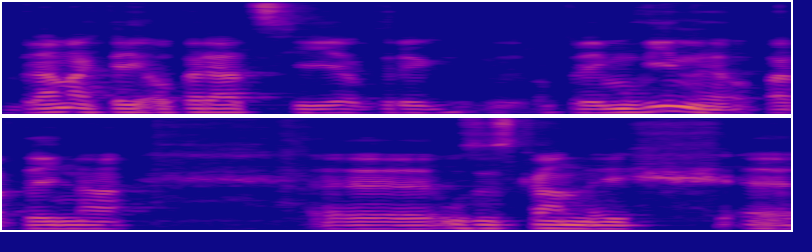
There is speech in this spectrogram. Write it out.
w ramach tej operacji, o której, o której mówimy, opartej na uzyskanych e,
